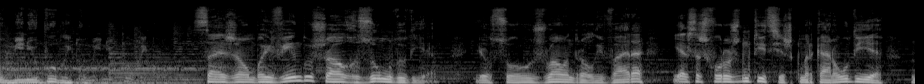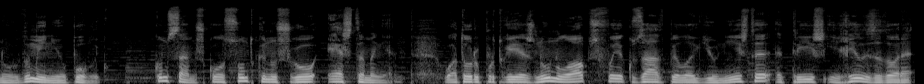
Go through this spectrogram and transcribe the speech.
Domínio Público. Sejam bem-vindos ao resumo do dia. Eu sou o João André Oliveira e estas foram as notícias que marcaram o dia no domínio público. Começamos com o assunto que nos chegou esta manhã. O ator português Nuno Lopes foi acusado pela guionista, atriz e realizadora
